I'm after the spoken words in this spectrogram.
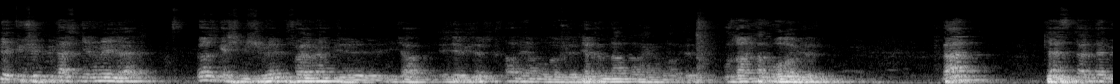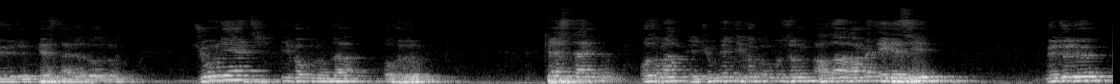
bir küçük birkaç kelimeyle özgeçmişimi söylemem e, icap edebilir. Tanıyan olabilir, yakından tanıyan olabilir, uzaktan olabilir. Ben Kester'de büyüdüm, Kester'de doğdum. Cumhuriyet İlkokulu'nda okudum. Kester, o zaman e, Cumhuriyet İlkokulumuzun Allah rahmet eylesin müdürü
